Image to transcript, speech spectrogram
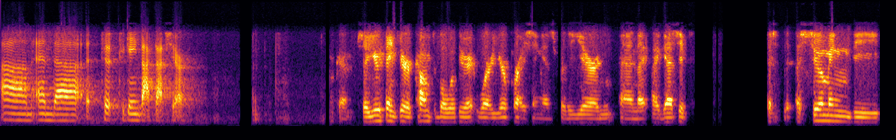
um, and uh, to gain back that share. Okay. So you think you're comfortable with where your pricing is for the year. And I guess if assuming the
